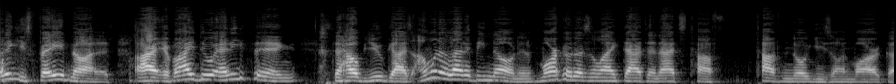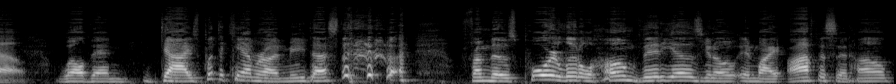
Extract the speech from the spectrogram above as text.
think he's fading on us. All right, if I do anything to help you guys, I'm going to let it be known. And if Marco doesn't like that, then that's tough, tough noogies on Marco. Well, then, guys, put the camera on me, Dustin. From those poor little home videos, you know, in my office at home,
